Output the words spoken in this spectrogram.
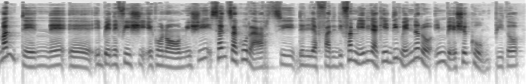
mantenne eh, i benefici economici senza curarsi degli affari di famiglia che divennero invece compito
